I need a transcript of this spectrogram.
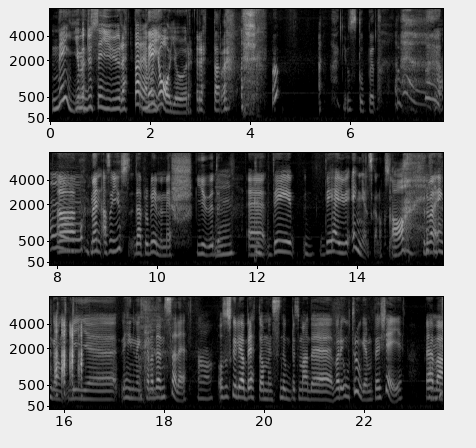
Nej! Jo men du säger ju rättare än vad Nej. jag gör. Rättare. Just stupid. Mm. Uh, men alltså just det här problemet med sh-ljud. Mm. Eh, det, det är ju i engelskan också. Ja. För det var en gång vi, eh, vi hängde med en kanadensare. ja. Och så skulle jag berätta om en snubbe som hade varit otrogen mot en tjej. Och jag bara...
